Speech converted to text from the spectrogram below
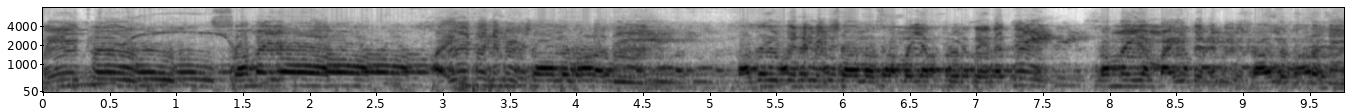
మీకు సమయం ఐదు నిమిషాలు ఉన్నది. పదైదు నిమిషాల సమయం పూర్తయినది. సమయం ఐదు నిమిషాలు ఉన్నది.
